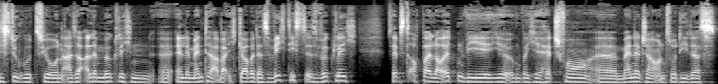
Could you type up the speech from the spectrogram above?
Distribution, also alle möglichen äh, Elemente. Aber ich glaube, das Wichtigste ist wirklich, selbst auch bei Leuten wie hier irgendwelche Hedgefonds-Manager äh, und so, die das,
